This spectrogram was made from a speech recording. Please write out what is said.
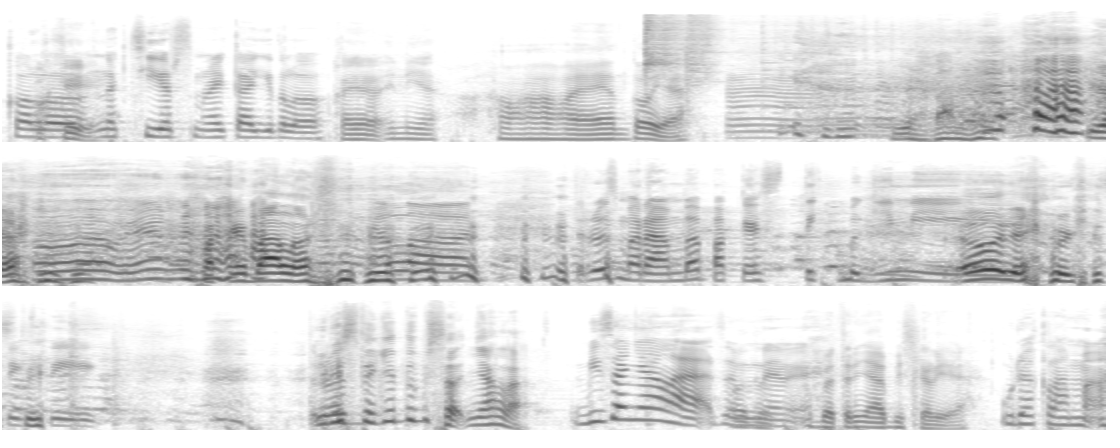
kalau Oke. nge-cheers mereka gitu loh. Kayak ini ya. Hawaento ya. Ya. Ya. Pakai balon. balon. Terus merambah pakai stick begini. Oh, udah pakai stick. stick. Ini stick itu bisa nyala. Bisa nyala Oh, sebenarnya. baterainya habis kali ya. Udah kelamaan.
